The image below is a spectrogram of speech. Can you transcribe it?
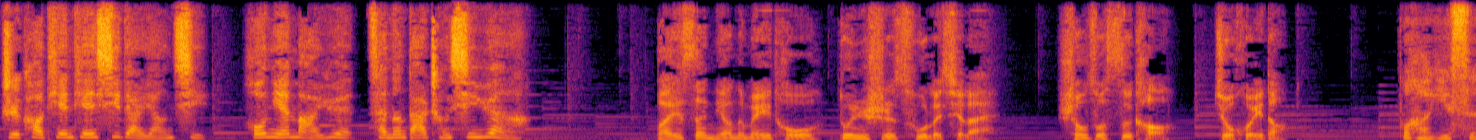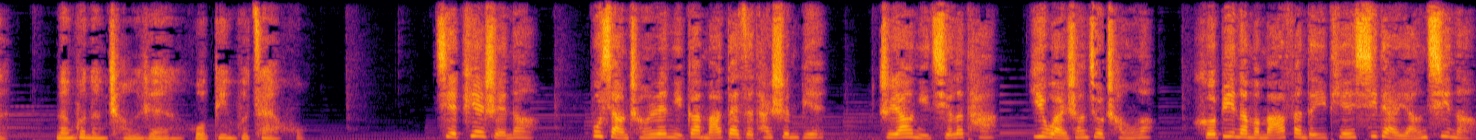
只靠天天吸点阳气，猴年马月才能达成心愿啊！”白三娘的眉头顿时蹙了起来，稍作思考，就回道：“不好意思。”能不能成人，我并不在乎。姐骗谁呢？不想成人，你干嘛待在他身边？只要你骑了他，一晚上就成了，何必那么麻烦的一天吸点阳气呢？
